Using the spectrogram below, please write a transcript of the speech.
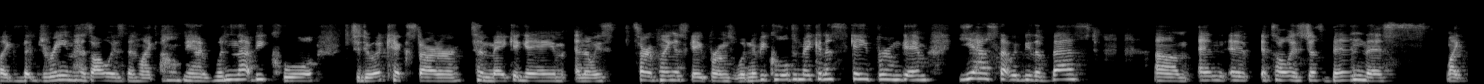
like the dream has always been like, oh man, wouldn't that be cool to do a Kickstarter to make a game? And then we started playing escape rooms. Wouldn't it be cool to make an escape room game? Yes, that would be the best. Um, and it, it's always just been this like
